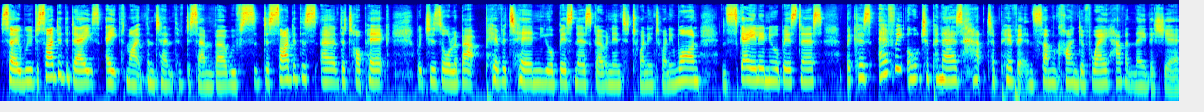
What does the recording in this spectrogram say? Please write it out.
So we've decided the dates 8th, 9th, and 10th of December. We've decided this, uh, the topic, which is all about pivoting your business going into 2021 and scaling your business because every entrepreneur's had to pivot in some kind of way, haven't they, this year?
